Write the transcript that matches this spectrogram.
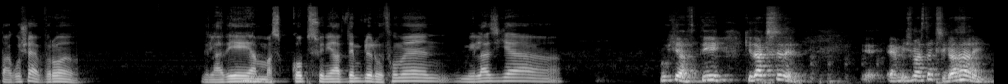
800 ευρώ. Δηλαδή, αν μας κόψουν ή αν δεν πληρωθούμε, μιλάς για... Όχι αυτοί, κοιτάξτε, ε, εμείς είμαστε ξεκάθαροι.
